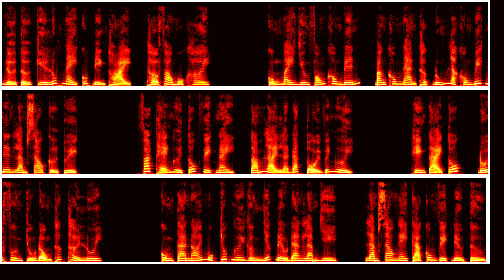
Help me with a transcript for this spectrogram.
Nữ tử kia lúc này cúp điện thoại, thở phào một hơi. Cũng may Dương Phóng không đến, bằng không nàng thật đúng là không biết nên làm sao cự tuyệt. Phát thẻ người tốt việc này, tóm lại là đắc tội với người. Hiện tại tốt, đối phương chủ động thức thời lui. Cùng ta nói một chút ngươi gần nhất đều đang làm gì, làm sao ngay cả công việc đều từ.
